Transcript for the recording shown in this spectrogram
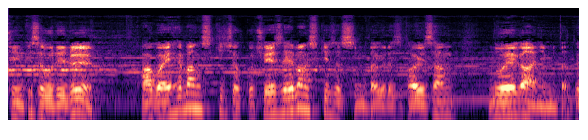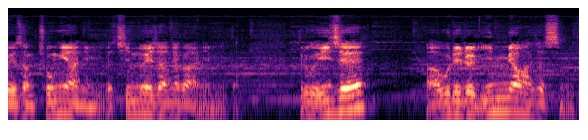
주님께서 우리를 과거에 해방시키셨고 죄에서 해방시키셨습니다. 그래서 더 이상 노예가 아닙니다. 더 이상 종이 아닙니다. 진노의 자녀가 아닙니다. 그리고 이제 어, 우리를 임명하셨습니다.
